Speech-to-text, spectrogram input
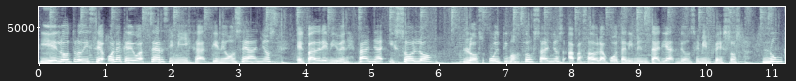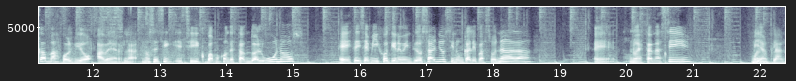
Y el otro dice, hola, ¿qué debo hacer si mi hija tiene 11 años, el padre vive en España y solo los últimos dos años ha pasado la cuota alimentaria de 11 mil pesos. Nunca más volvió a verla. No sé si, si vamos contestando algunos. Este dice, mi hijo tiene 22 años y nunca le pasó nada. Eh, no es tan así. Bien, claro.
